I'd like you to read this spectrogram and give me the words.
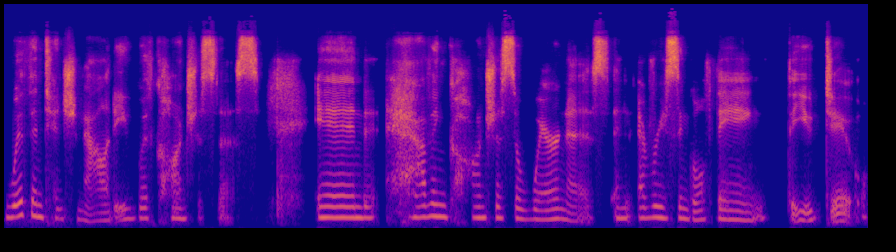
with intentionality with consciousness and having conscious awareness in every single thing that you do.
